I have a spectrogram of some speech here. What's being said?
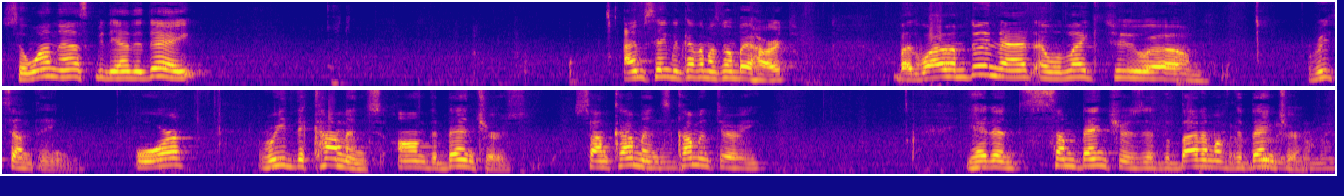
So one asked me the other day, I'm saying Birkat Hamazon by heart, but while I'm doing that, I would like to um, read something or read the comments on the benchers. Some comments, commentary. You had uh, some benchers at the bottom of the Good bencher.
